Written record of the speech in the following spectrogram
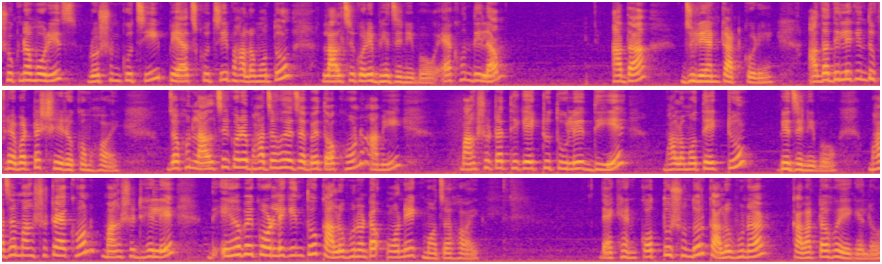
শুকনা মরিচ, রসুন কুচি, পেঁয়াজ কুচি ভালো মতো লালচে করে ভেজে নিব। এখন দিলাম আদা জুলিয়ান কাট করে। আদা দিলে কিন্তু ফ্লেভারটা সেই রকম হয়। যখন লালচে করে ভাজা হয়ে যাবে তখন আমি মাংসটা থেকে একটু তুলে দিয়ে ভালো মতো একটু ভেজে নিব। ভাজা মাংসটা এখন মাংসে ঢেলে এভাবে করলে কিন্তু কালো ভুনাটা অনেক মজা হয়। দেখেন কত সুন্দর কালো ভুনার কালারটা হয়ে গেল।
